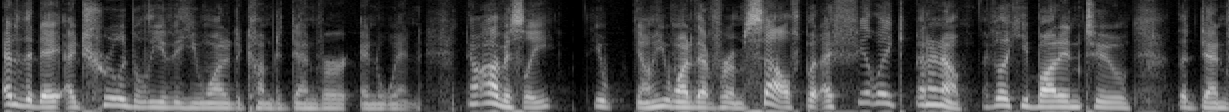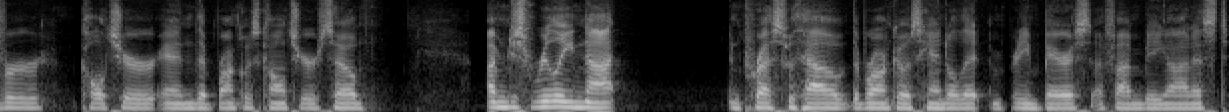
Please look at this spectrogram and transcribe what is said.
end of the day i truly believe that he wanted to come to denver and win. Now obviously he you know he wanted that for himself but i feel like i don't know i feel like he bought into the denver culture and the broncos culture so i'm just really not impressed with how the broncos handled it. I'm pretty embarrassed if i'm being honest.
